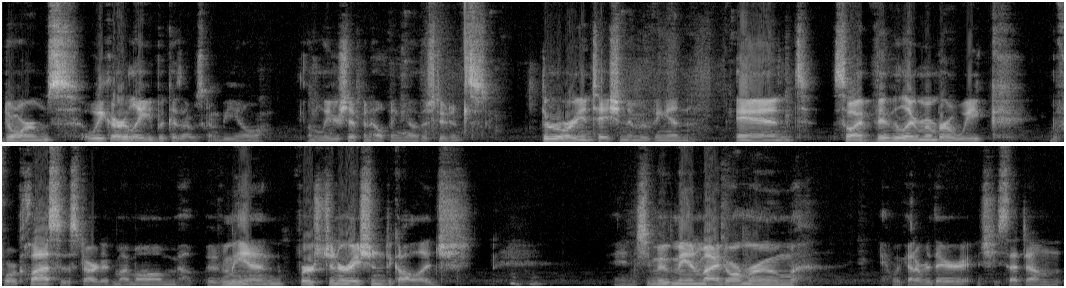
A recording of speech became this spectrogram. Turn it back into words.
dorms a week early because I was going to be, you know, on leadership and helping other students through orientation and moving in. And so I vividly remember a week before classes started, my mom moving me in, first generation to college. Mm-hmm. And she moved me in my dorm room, and we got over there, and she sat down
